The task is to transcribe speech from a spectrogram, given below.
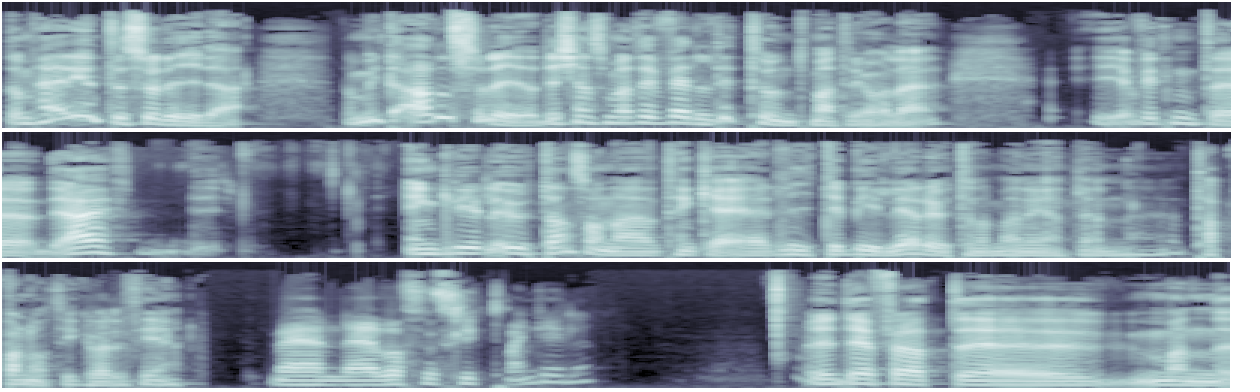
de här är inte solida. De är inte alls solida, det känns som att det är väldigt tunt material här. Jag vet inte, nej, en grill utan sådana tänker jag är lite billigare utan att man egentligen tappar något i kvalitet. Men eh, varför flyttar man grillen? Det är för att eh, man eh,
